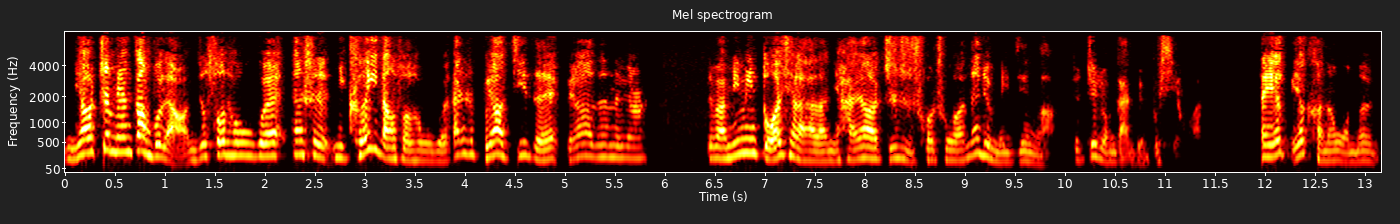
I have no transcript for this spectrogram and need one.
你要正面杠不了，你就缩头乌龟。但是你可以当缩头乌龟，但是不要鸡贼，不要在那边儿，对吧？明明躲起来了，你还要指指戳戳，那就没劲了。就这种感觉不喜欢。但也也可能我们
